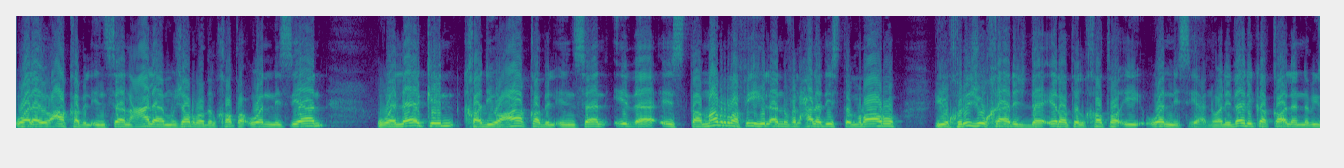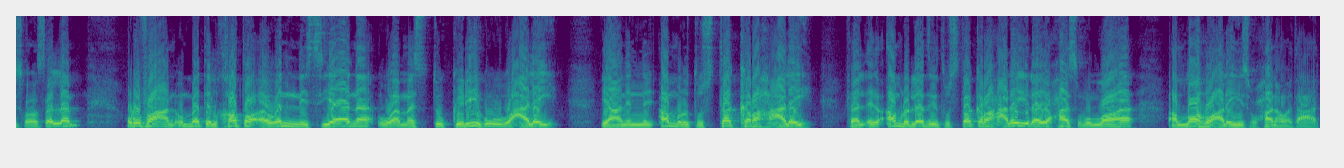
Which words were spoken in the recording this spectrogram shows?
ولا يعاقب الإنسان على مجرد الخطأ والنسيان ولكن قد يعاقب الإنسان إذا استمر فيه لأنه في الحالة دي استمراره يخرجه خارج دائرة الخطأ والنسيان. ولذلك قال النبي صلى الله عليه وسلم رفع عن أمة الخطأ والنسيان وما استكرهوا عليه. يعني أن الأمر تستكره عليه فالأمر الذي تستكره عليه لا يحاسب الله الله عليه سبحانه وتعالى.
